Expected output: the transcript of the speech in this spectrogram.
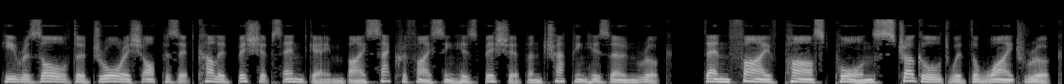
He resolved a drawish opposite-colored bishop's endgame by sacrificing his bishop and trapping his own rook. Then five passed pawns struggled with the white rook.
